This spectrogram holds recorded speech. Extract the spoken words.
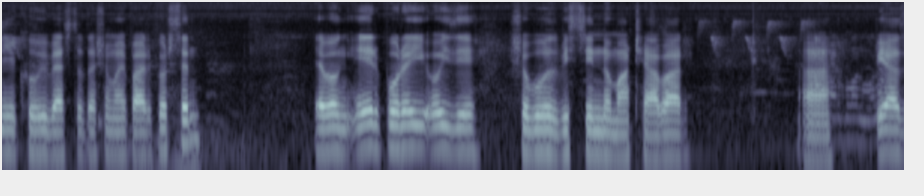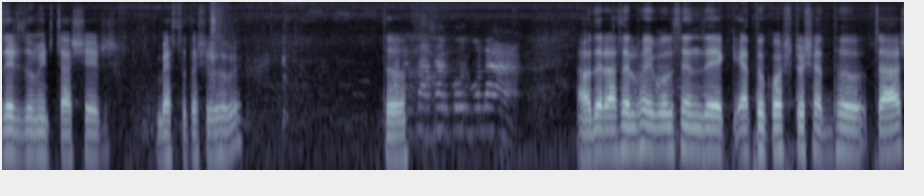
নিয়ে খুবই ব্যস্ততার সময় পার করছেন এবং এরপরেই ওই যে সবুজ বিস্তীর্ণ মাঠে আবার পেঁয়াজের জমির চাষের ব্যস্ততা শুরু হবে। তো আমাদের রাসেল ভাই বলছেন যে এত কষ্টসাধ্য চাষ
